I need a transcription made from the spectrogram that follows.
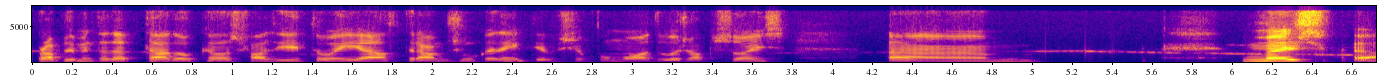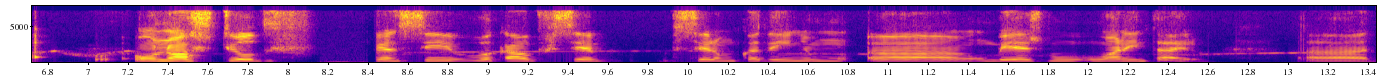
propriamente adaptado ao que elas fazem. Então aí alterámos um bocadinho, temos sempre uma ou duas opções, mas uh, o nosso estilo defensivo acaba por ser, ser um bocadinho uh, o mesmo o ano inteiro. Uh,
